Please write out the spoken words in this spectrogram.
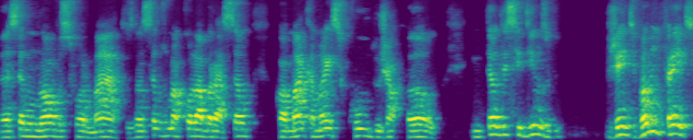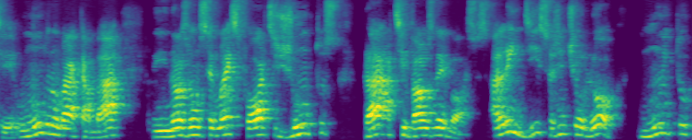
lançamos novos formatos, lançamos uma colaboração com a marca mais cool do Japão. Então decidimos, gente, vamos em frente, o mundo não vai acabar e nós vamos ser mais fortes juntos para ativar os negócios. Além disso, a gente olhou muito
